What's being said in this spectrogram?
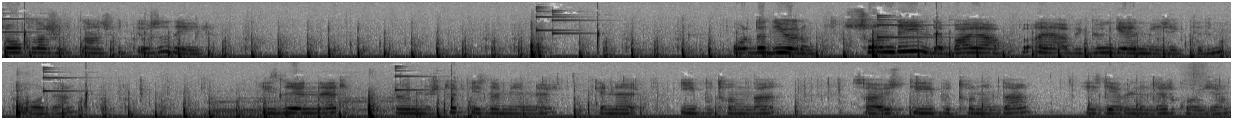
Son Clash of Clans videosu değil. Orada diyorum son değil de baya baya bir gün gelmeyecek dedim orada. İzleyenler görmüştür. İzlemeyenler gene i butonunda sağ üst i butonunda izleyebilirler koyacağım.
